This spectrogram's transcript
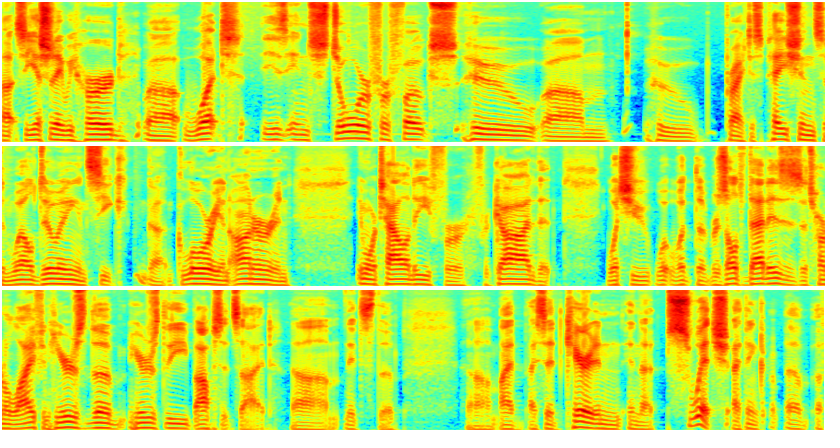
Uh, so yesterday we heard uh, what is in store for folks who um, who practice patience and well doing and seek uh, glory and honor and immortality for for God. That what you what, what the result of that is is eternal life. And here's the here's the opposite side. Um, it's the um, I, I said carrot in, in a switch, I think, a, a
